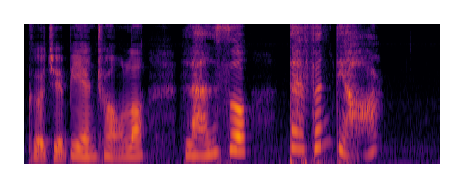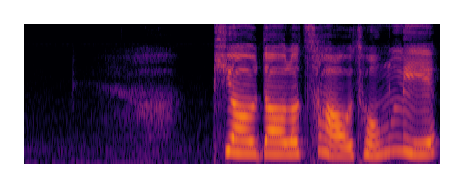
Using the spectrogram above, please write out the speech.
可却变成了蓝色带粉点儿；跳到了草丛里，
